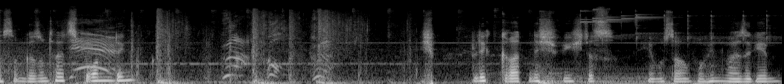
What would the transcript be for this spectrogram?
Ist so ein Gesundheitsbrunnen-Ding. Ich blick gerade nicht, wie ich das... Hier muss da irgendwo Hinweise geben.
